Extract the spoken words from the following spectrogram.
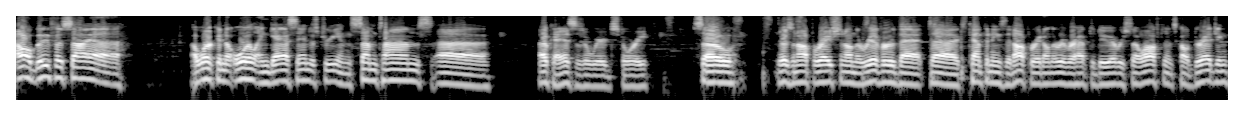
Oh, Bufus, I, I work in the oil and gas industry, and sometimes, uh, okay, this is a weird story. So, there's an operation on the river that uh, companies that operate on the river have to do every so often. It's called dredging.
